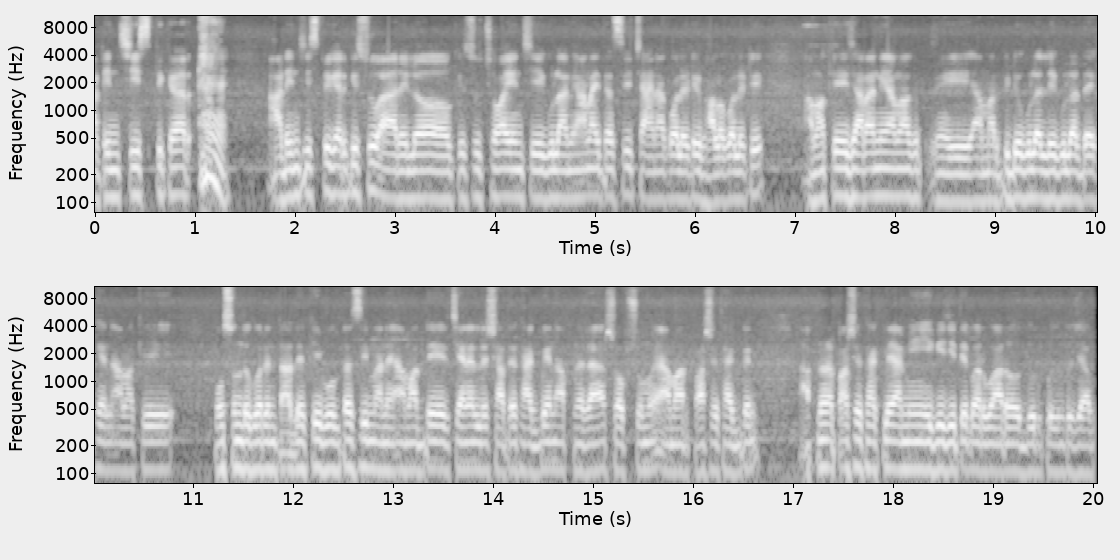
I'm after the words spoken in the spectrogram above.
আট ইঞ্চি স্পিকার আট ইঞ্চি স্পিকার কিছু, আর এলো কিছু ছয় ইঞ্চি, এগুলো আমি আনাইতেছি। চায়না কোয়ালিটির ভালো কোয়ালিটি আমাকে যারা নিয়ে আমাকে, এই আমার ভিডিওগুলো রেগুলার দেখেন, আমাকে পছন্দ করেন, তাদেরকেই বলতেছি মানে আমাদের চ্যানেলের সাথে থাকবেন আপনারা সব সময় আমার পাশে থাকবেন। আপনারা পাশে থাকলে আমি এগিয়ে যেতে পারব আরও দূর পর্যন্ত যাব।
